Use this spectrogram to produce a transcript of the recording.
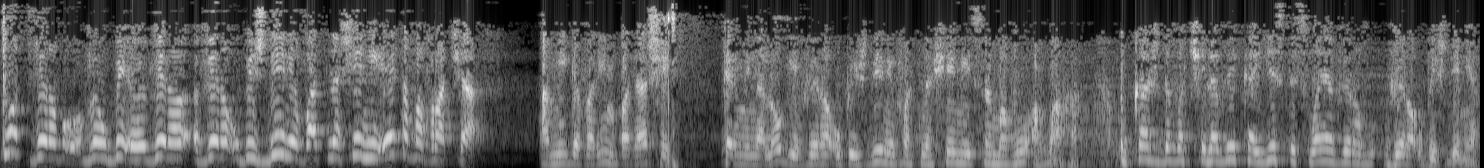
тот вероубеждение в отношении этого врача, а мы говорим по нашей терминологии вероубеждения в отношении самого Аллаха. У каждого человека есть свое веро, вероубеждение.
